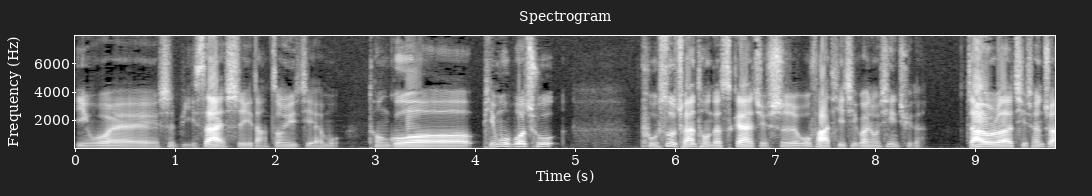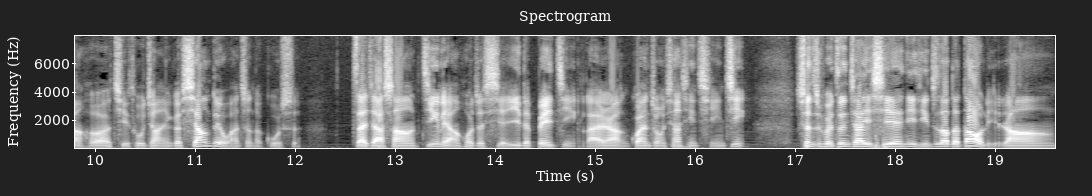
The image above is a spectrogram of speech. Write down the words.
因为是比赛，是一档综艺节目，通过屏幕播出。朴素传统的 sketch 是无法提起观众兴趣的，加入了起承转合，企图讲一个相对完整的故事。再加上精良或者写意的背景，来让观众相信情境，甚至会增加一些你已经知道的道理，让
